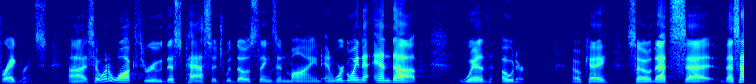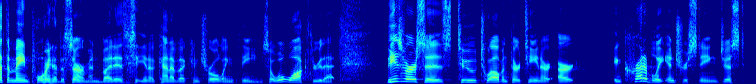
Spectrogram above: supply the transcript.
fragrance. Uh, so I want to walk through this passage with those things in mind, and we're going to end up with odor. Okay? So that's, uh, that's not the main point of the sermon, but it's, you know, kind of a controlling theme. So we'll walk through that. These verses, 2, 12, and 13, are, are incredibly interesting just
